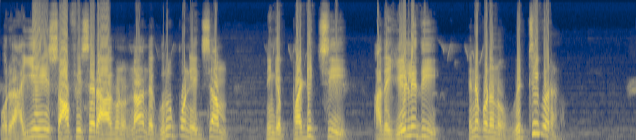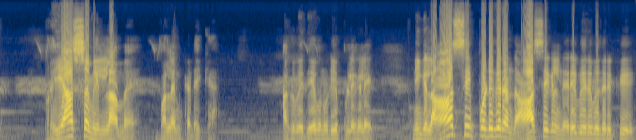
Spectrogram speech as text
ஒரு ஐஏஎஸ் ஆஃபீஸர் ஆகணும்னா அந்த குரூப் ஒன் எக்ஸாம் நீங்கள் படித்து அதை எழுதி என்ன பண்ணணும்? வெற்றி பெறணும். பிரயாசம் இல்லாமல் பலன் கிடைக்காது. ஆகவே தேவனுடைய பிள்ளைகளை நீங்கள் ஆசைப்படுகிற அந்த ஆசைகள் நிறைவேறுவதற்கு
